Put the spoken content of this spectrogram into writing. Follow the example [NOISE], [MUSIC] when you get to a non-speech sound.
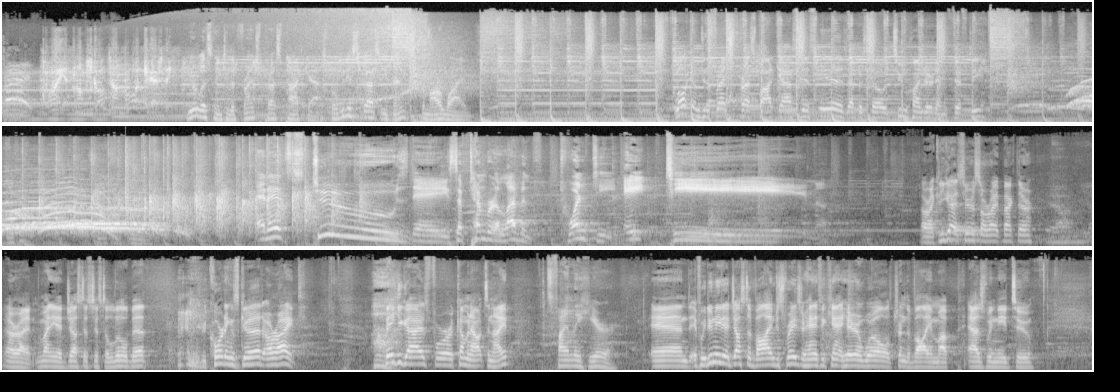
Quiet, numbskulls, I'm broadcasting. You're listening to the French Press Podcast, where we discuss events from our lives. Welcome to the French Press Podcast. This is episode 250. And it's Tuesday, September 11th, 2018. All right, can you guys hear us all right back there? All right, we might need to adjust this just a little bit. [CLEARS THROAT] Recording's good. All right. Thank you guys for coming out tonight. It's finally here. And if we do need to adjust the volume, just raise your hand if you can't hear, and we'll turn the volume up as we need to.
